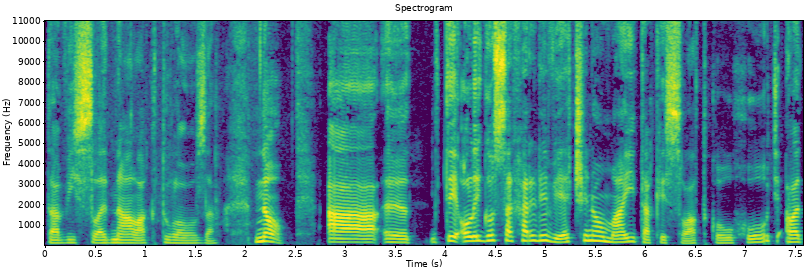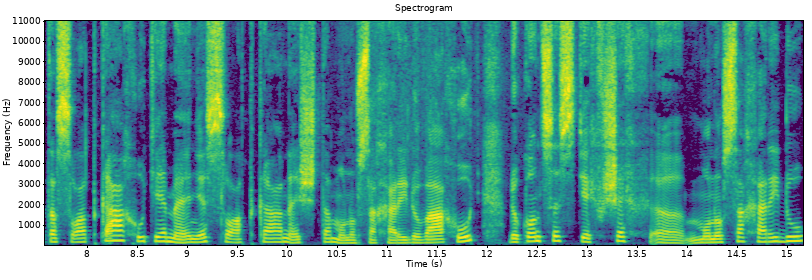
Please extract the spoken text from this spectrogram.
ta výsledná laktulóza. No a e, ty oligosacharidy většinou mají taky sladkou chuť, ale ta sladká chuť je méně sladká než ta monosacharidová chuť. Dokonce z těch všech e, monosacharidů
